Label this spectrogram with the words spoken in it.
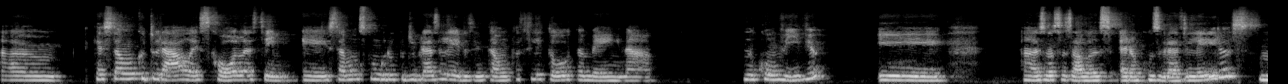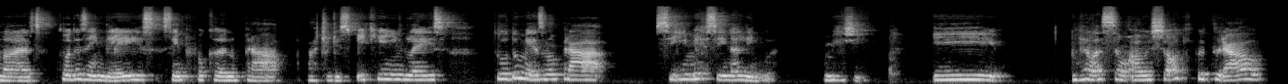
Um, questão cultural, a escola, assim, eh, estávamos com um grupo de brasileiros, então facilitou também na, no convívio. E as nossas aulas eram com os brasileiros, mas todas em inglês, sempre focando para a parte de speaking inglês, tudo mesmo para se imergir na língua. Imergir. E em relação ao choque cultural,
